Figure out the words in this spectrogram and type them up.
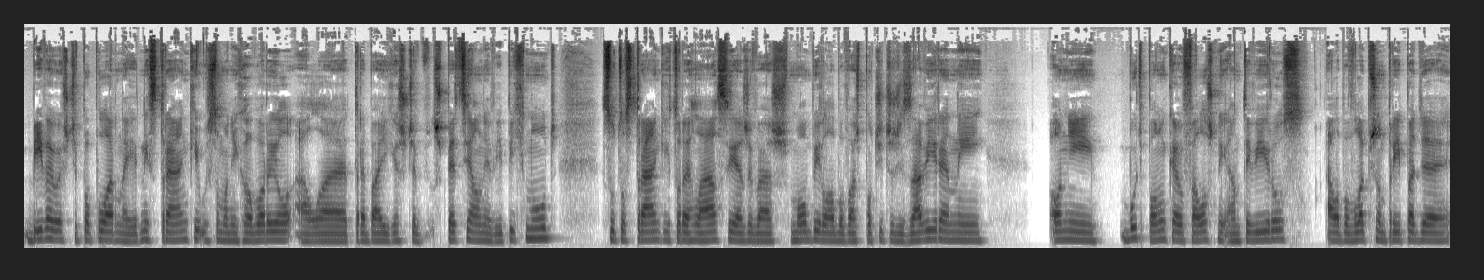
Bývajú ešte populárne jedny stránky, už som o nich hovoril, ale treba ich ešte špeciálne vypichnúť. Sú to stránky, ktoré hlásia, že váš mobil alebo váš počítač je zavírený. Oni buď ponúkajú falošný antivírus, alebo v lepšom prípade e,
